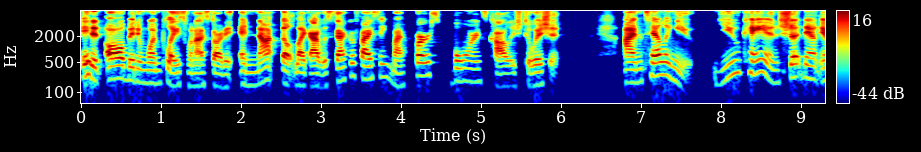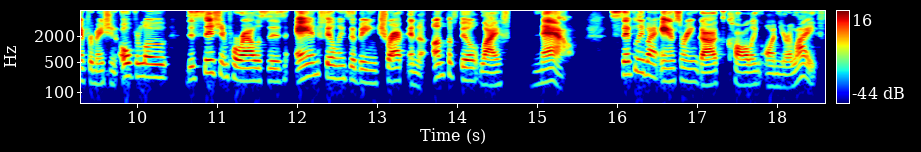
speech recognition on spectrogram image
it had all been in one place when I started and not felt like I was sacrificing my firstborn's college tuition. I'm telling you, you can shut down information overload, decision paralysis, and feelings of being trapped in an unfulfilled life now, simply by answering God's calling on your life.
